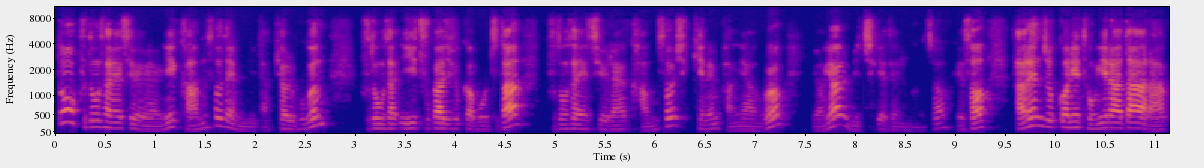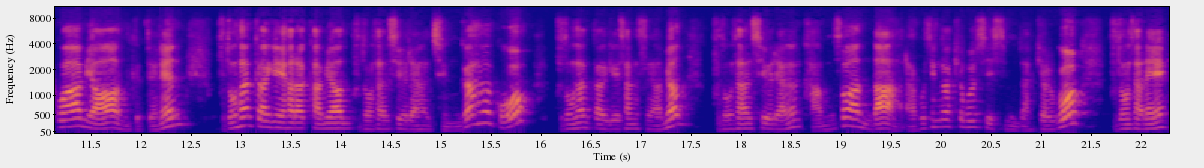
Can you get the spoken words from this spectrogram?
또 부동산의 수요량이 감소됩니다. 결국은 부동산 이 두 가지 효과 모두 다 부동산의 수요량을 감소시키는 방향으로 영향을 미치게 되는 거죠. 그래서 다른 조건이 동일하다라고 하면 그때는 부동산 가격이 하락하면 부동산 수요량은 증가하고 부동산 가격이 상승하면 부동산 수요량은 감소한다라고 생각해 볼 수 있습니다. 결국 부동산의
